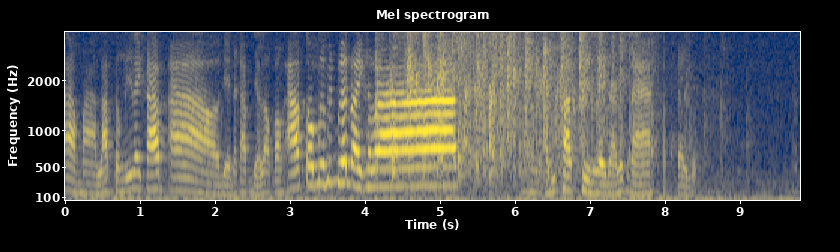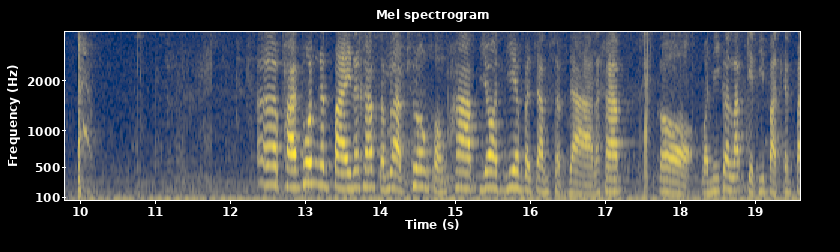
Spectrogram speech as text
อ้าวมารับตรงนี้เลยครับอ้าวเดี๋ยวนะครับ เดี๋ยวเรากล้องอ้าวตบมือเพื่อนๆหน่อยครับอืมอันนี้ภาพคืนเลยนะลูกนะขอบใจลูก เอ่อผ่านพ้นกันไปนะครับสำหรับช่วงของภาพยอดเยี่ยมประจำสัปดาห์นะครับ ก็วันนี้ก็รับเกียรติบัตรกันไป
